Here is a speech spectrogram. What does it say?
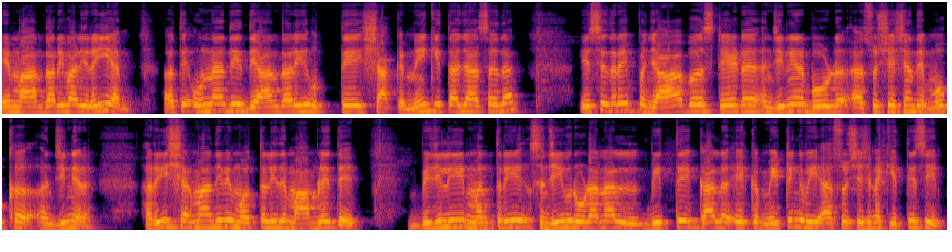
ਇਮਾਨਦਾਰੀ ਵਾਲੀ ਰਹੀ ਹੈ ਅਤੇ ਉਹਨਾਂ ਦੀ ਦਿਆਨਦਾਰੀ ਉੱਤੇ ਸ਼ੱਕ ਨਹੀਂ ਕੀਤਾ ਜਾ ਸਕਦਾ। ਇਸੇ ਤਰ੍ਹਾਂ ਹੀ Punjab state engineer board association ਦੇ ਮੁੱਖ ਇੰਜੀਨੀਅਰ ਹਰੀਸ਼ ਸ਼ਰਮਾ ਦੀ ਵੀ ਮੁਅੱਤਲੀ ਦੇ ਮਾਮਲੇ ਤੇ ਬਿਜਲੀ ਮੰਤਰੀ ਸੰਜੀਵ ਅਰੋੜਾ ਨਾਲ ਬੀਤੇ ਕੱਲ ਇੱਕ ਮੀਟਿੰਗ ਵੀ ਐਸੋਸੀਏਸ਼ਨ ਨੇ ਕੀਤੀ ਸੀ।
